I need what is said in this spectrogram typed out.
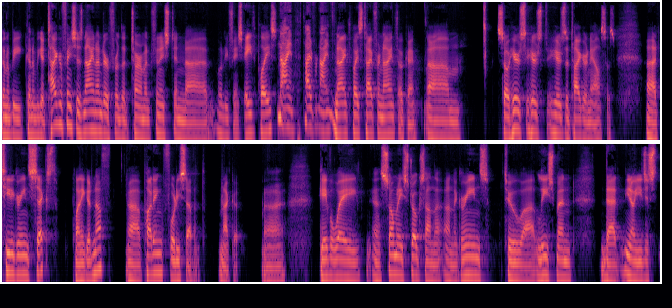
going to be going to be good. Tiger finishes nine under for the tournament. Finished in uh, what did he finish? Eighth place. Ninth, tied for ninth. Ninth place, tied for ninth. Okay. Um, so here's here's here's the Tiger analysis. Uh, tee to green sixth, plenty good enough. Uh, putting forty seventh, not good. Uh, gave away uh, so many strokes on the on the greens to uh, Leishman that you know you just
